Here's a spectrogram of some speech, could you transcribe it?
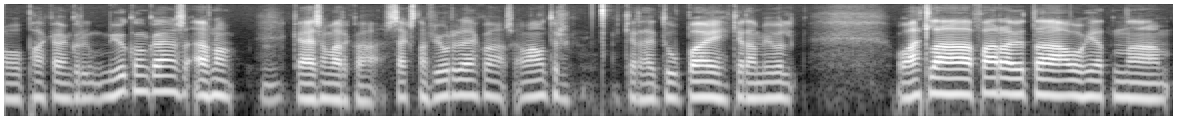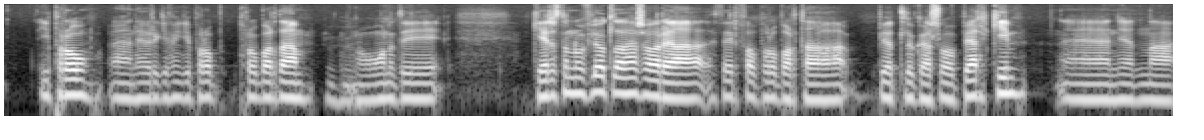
og pakkaði einhverjum mjög góðum gæðans eða svona, Mhm. gæði sem var eitthvað 16-4 eða eitthvað, sem ántur, gerði það í Dubai gerði það mjög vel og ætla að fara auðvitað á hérna í pró, en hefur ekki fengið pró, próbarta Mhm. og vonandi gerist það nú fljótlega þessu ári að þeir fá próbarta Björn Lukas og Bjarki. En hérna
